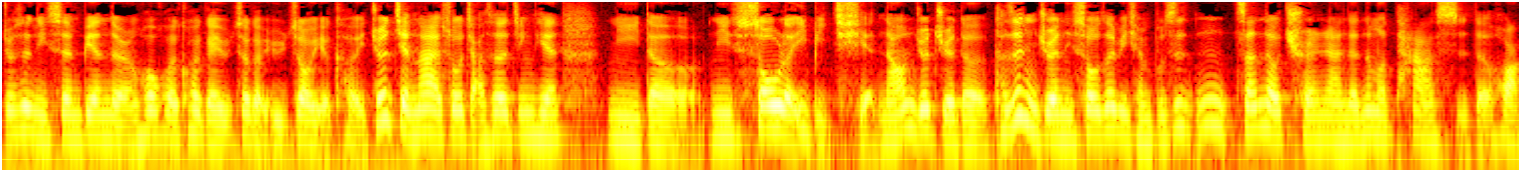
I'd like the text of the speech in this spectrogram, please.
就是你身边的人会回馈给这个宇宙也可以。就简单来说，假设今天你的你收了一笔钱，然后你就觉得，可是你觉得你收这笔钱不是嗯真的全然的那么踏实的话，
